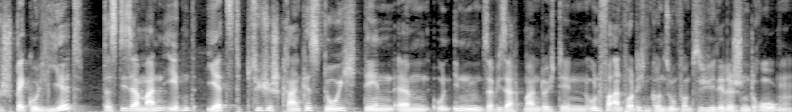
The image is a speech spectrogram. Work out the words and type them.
spekuliert, dass dieser Mann eben jetzt psychisch krank ist durch den, ähm, in, wie sagt man, durch den unverantwortlichen Konsum von psychedelischen Drogen.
